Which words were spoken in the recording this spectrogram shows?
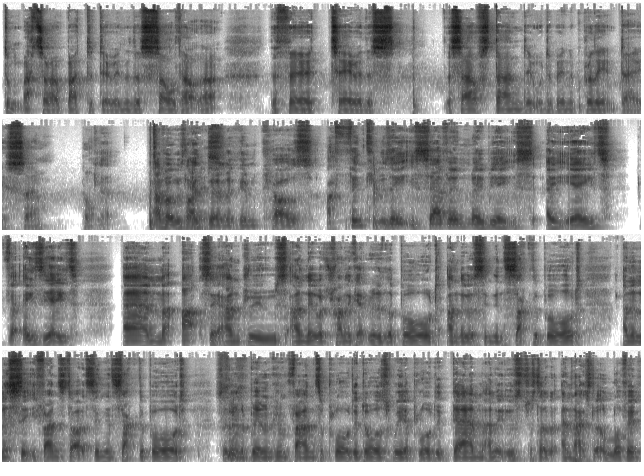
doesn't matter how bad they're doing. They'd have sold out that the third tier of the the South Stand. It would have been a brilliant day. So, but. Yeah. I've always liked Birmingham because I think it was 87, maybe 80, 88 for 88 um, at St Andrews and they were trying to get rid of the board and they were singing sack the board and then the City fans started singing sack the board so then the Birmingham fans applauded us we applauded them and it was just a, a nice little loving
